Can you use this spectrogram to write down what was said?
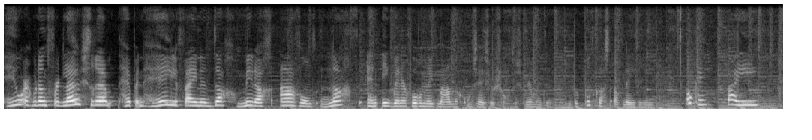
Heel erg bedankt voor het luisteren. Heb een hele fijne dag, middag, avond, nacht. En ik ben er volgende week maandag om 6 uur s ochtends weer met een nieuwe podcastaflevering. Oké, bye!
